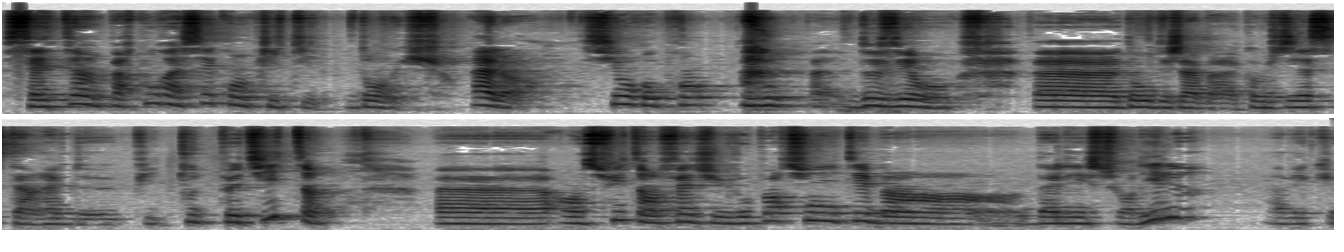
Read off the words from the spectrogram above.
Ça a été un parcours assez compliqué. Donc, alors, si on reprend de zéro. donc déjà, bah, comme je disais, c'était un rêve depuis toute petite. ensuite, en fait, j'ai eu l'opportunité ben, d'aller sur l'île avec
